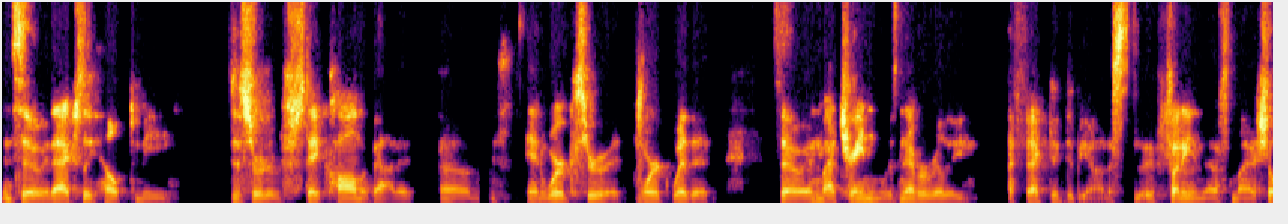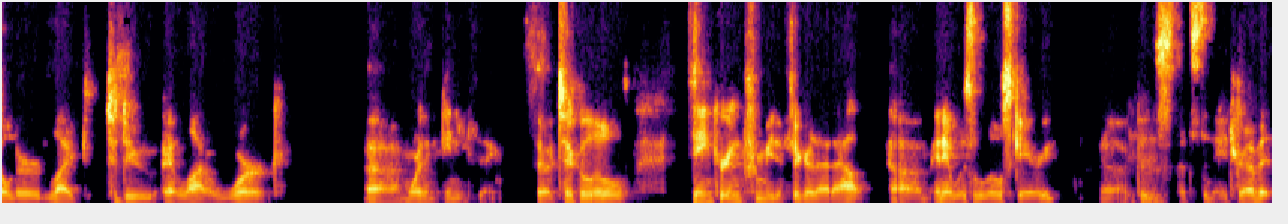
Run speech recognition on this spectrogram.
And so it actually helped me to sort of stay calm about it um, and work through it, work with it. So, and my training was never really affected, to be honest. Funny enough, my shoulder liked to do a lot of work uh, more than anything. So it took a little tinkering for me to figure that out. Um, and it was a little scary because uh, mm-hmm. that's the nature of it.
